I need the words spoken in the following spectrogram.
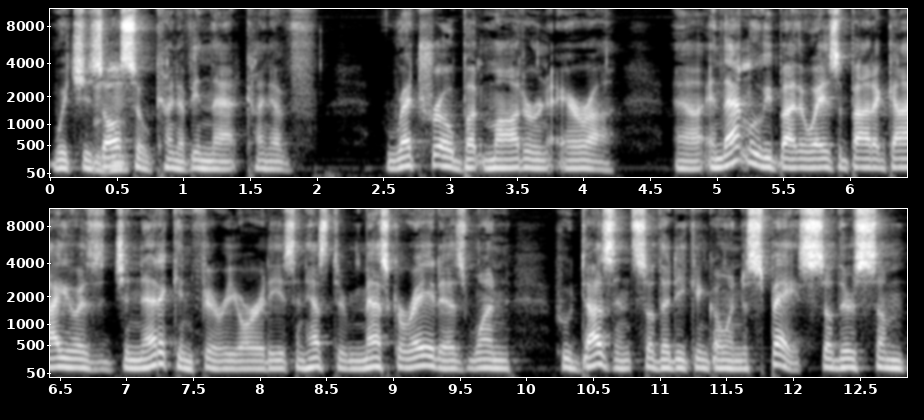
which is also kind of in that kind of retro but modern era. Uh, and that movie, by the way, is about a guy who has genetic inferiorities and has to masquerade as one who doesn't so that he can go into space. So there's some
